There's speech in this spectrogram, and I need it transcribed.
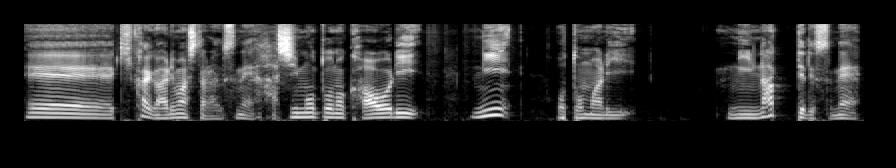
えー、機会がありましたらですね、橋本の香りにお泊まりになってですね、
